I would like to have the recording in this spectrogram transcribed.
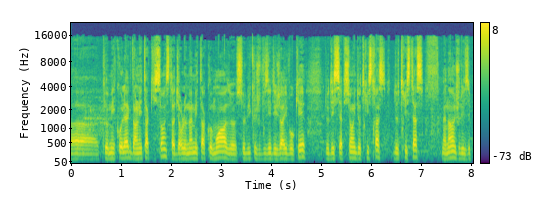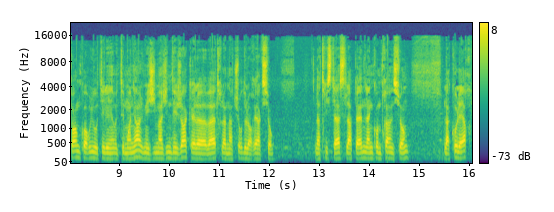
euh, que mes collègues dans l'état qui sont, c'est-à-dire le même état que moi, celui que je vous ai déjà évoqué, de déception et de tristesse. Maintenant, je ne les ai pas encore eus au témoignage, mais j'imagine déjà quelle va être la nature de leur réaction la tristesse, la peine, l'incompréhension, la colère,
